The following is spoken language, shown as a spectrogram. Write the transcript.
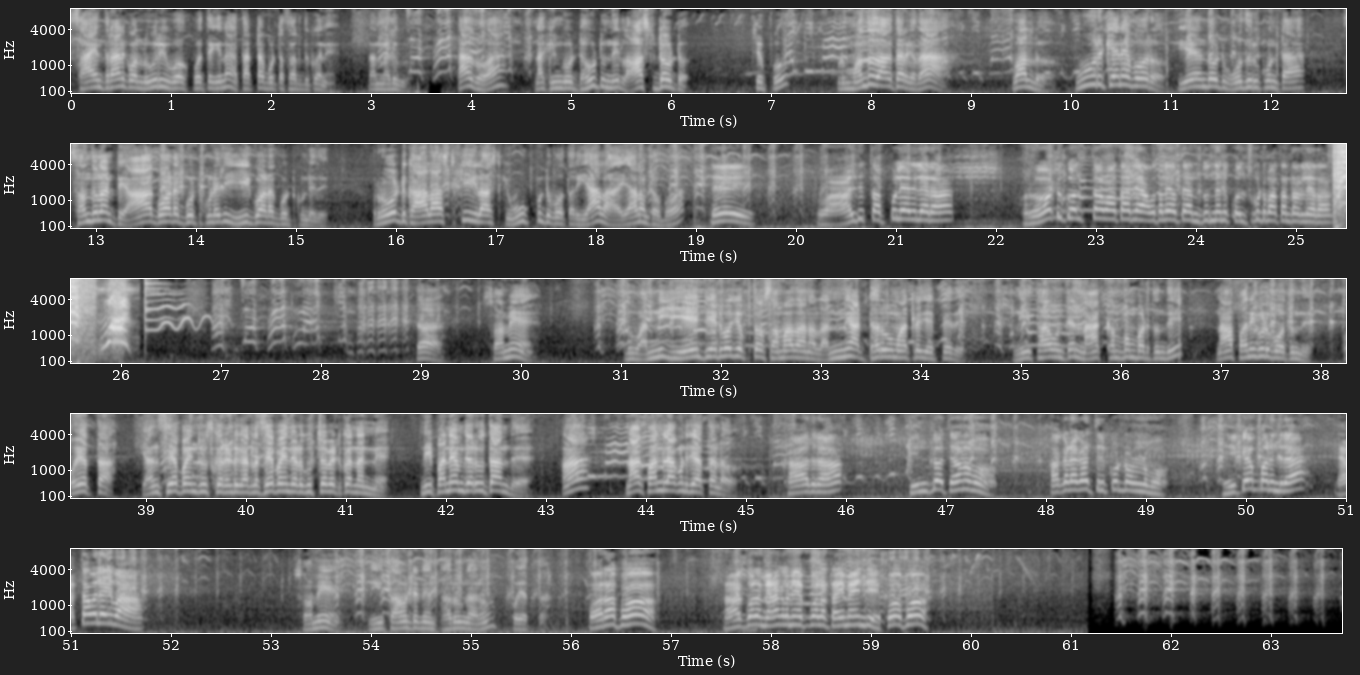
సాయంత్రానికి వాళ్ళు ఊరికి పోకపోతే గిన తట్టబుట్ట సర్దుకొని నన్ను అడుగు. కాదు బావా నాకు ఇంకో డౌట్ ఉంది లాస్ట్ డౌట్ చెప్పు. ఇప్పుడు మందు తాగుతారు కదా. వాళ్ళు ఊరికేనే పోరు ఏందోటి వదులుకుంటా. సందులంటే ఆ గోడకు కొట్టుకునేది ఈ గోడకు కొట్టుకునేది. రోడ్డుకి ఆ లాస్ట్కి ఈ లాస్ట్కి ఊక్కుంటూ పోతారు. ఎలా ఏలంటావు బావా? లే వాళ్ళది తప్పు లేదు లేరా రోడ్డు కొలుస్తా పోతారులే అవతలే అవుతాయి అంత ఉందని కొలుచుకుంటూ పోతాంటారు లేరా? స్వామి నువ్వు అన్ని ఏంటి ఏంటివో చెప్తావు సమాధానాలు. అన్నీ అడ్డరువు మాటలే చెప్పేది. నీతా ఉంటే నాకు కంపం పడుతుంది నా పని కూడా పోతుంది. పోయొత్తా. ఎంతసేపు అయింది చూసుకో రెండు గంటల సేపు అయింది ఇక్కడ కూర్చోబెట్టుకొని నన్ను. నీ పని ఏం జరుగుతుంది? ఆ? నాకు పని లేకుండా చేస్తాడు కాదురా ఇంట్లో తినడము అక్కడక్కడ తిరుక్కుంటూ ఉండడము. నీకేం పనిందిరా? ఎత్తవలేవా స్వామి నీతా ఉంటే నేను తరుంగాను. పోయొత్తా. పోరా పో. నాకు కూడా మేకలు మేపుకోవాలా టైం అయింది. పో పో.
